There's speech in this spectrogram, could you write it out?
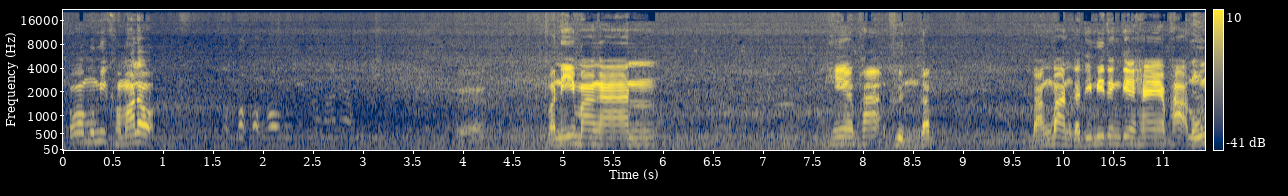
เพราะว่ามึงมีเข้ามาแล้วเออวันนี้มางานแห่พระขึ้นครับ บางบ้านก็จะมีตั้งแต่แห่พระหลวง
